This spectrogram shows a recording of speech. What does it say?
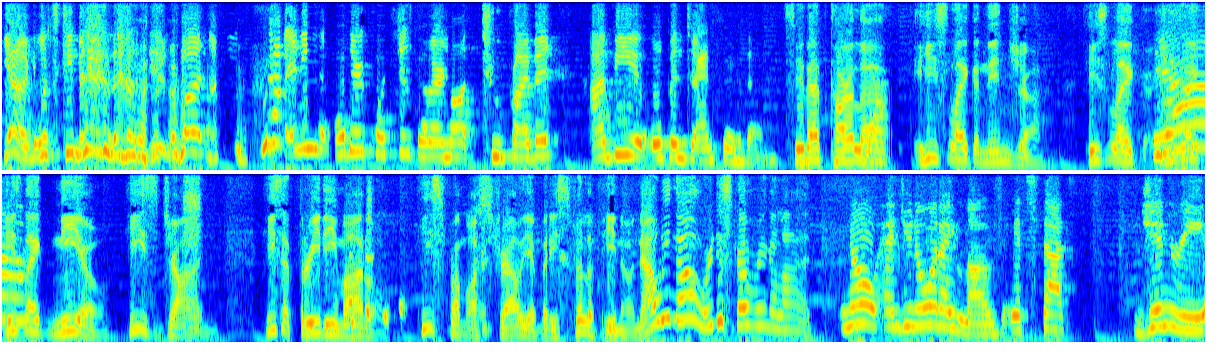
yeah, let's keep it at that. but if you have any other questions that are not too private, I'd be open to answering them. See that, Carla? Yeah. He's like a ninja. He's like he's like he's like Neo. He's John. He's a 3D model. He's from Australia, but he's Filipino. Now we know. We're discovering a lot. No, and you know what I love? It's that Jinri,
